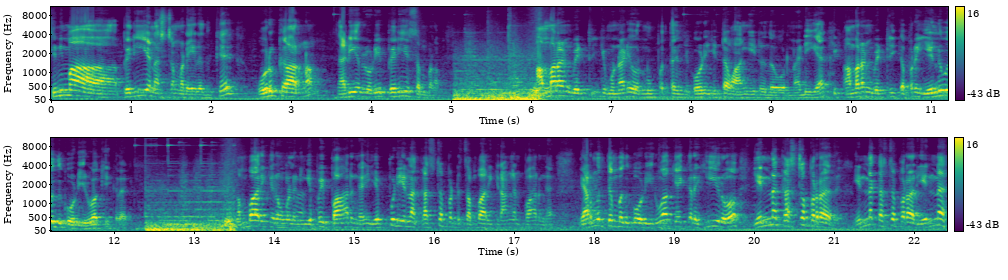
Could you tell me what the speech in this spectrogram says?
சினிமா பெரிய நஷ்டம் அடைகிறதுக்கு ஒரு காரணம் நடிகர்களுடைய பெரிய சம்பளம். அமரன் வெற்றிக்கு முன்னாடி ஒரு முப்பத்தஞ்சு கோடி கிட்ட வாங்கிட்டு இருந்த ஒரு நடிகர் அமரன் வெற்றிக்கு அப்புறம் எழுபது கோடி ரூபா கேட்குறாரு சம்பாதிக்கிறவங்களை நீங்கள் போய் பாருங்க எப்படியெல்லாம் கஷ்டப்பட்டு சம்பாதிக்கிறாங்கன்னு பாருங்க. இரநூத்தம்பது கோடி ரூபா கேட்குற ஹீரோ என்ன கஷ்டப்படுறாரு? என்ன கஷ்டப்படுறாரு? என்ன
